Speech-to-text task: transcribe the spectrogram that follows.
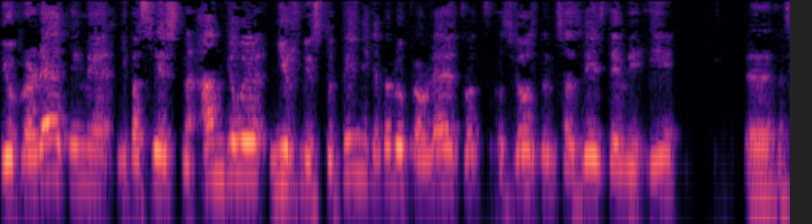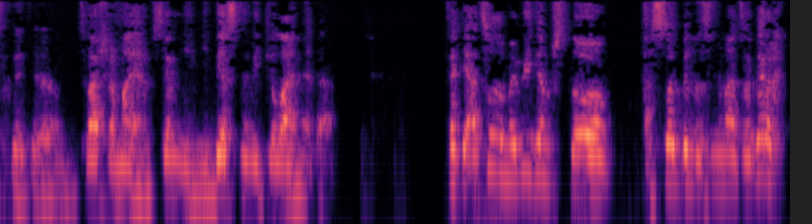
и управляют ими непосредственно ангелы нижней ступени, которые управляют вот звездами, созвездиями и, э, так сказать, э, свашамаем, всем небесными телами. Да. Кстати, отсюда мы видим, что особенно заниматься, во-первых,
